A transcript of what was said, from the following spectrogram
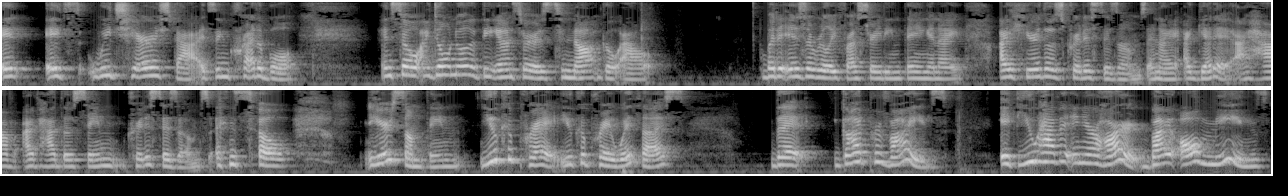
It, it's, we cherish that. It's incredible. And so I don't know that the answer is to not go out, but it is a really frustrating thing. And I, I hear those criticisms and I, I get it. I have, I've had those same criticisms. And so here's something you could pray. You could pray with us that God provides. If you have it in your heart, by all means,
